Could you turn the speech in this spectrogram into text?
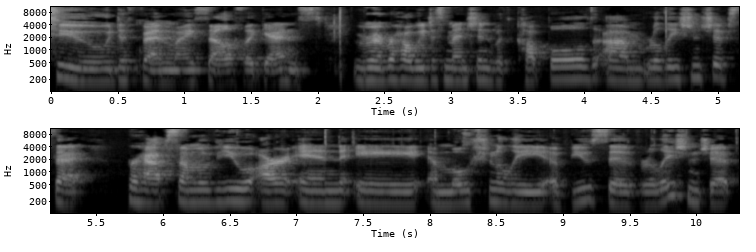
to defend myself against. Remember how we just mentioned with coupled um, relationships that perhaps some of you are in a emotionally abusive relationship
